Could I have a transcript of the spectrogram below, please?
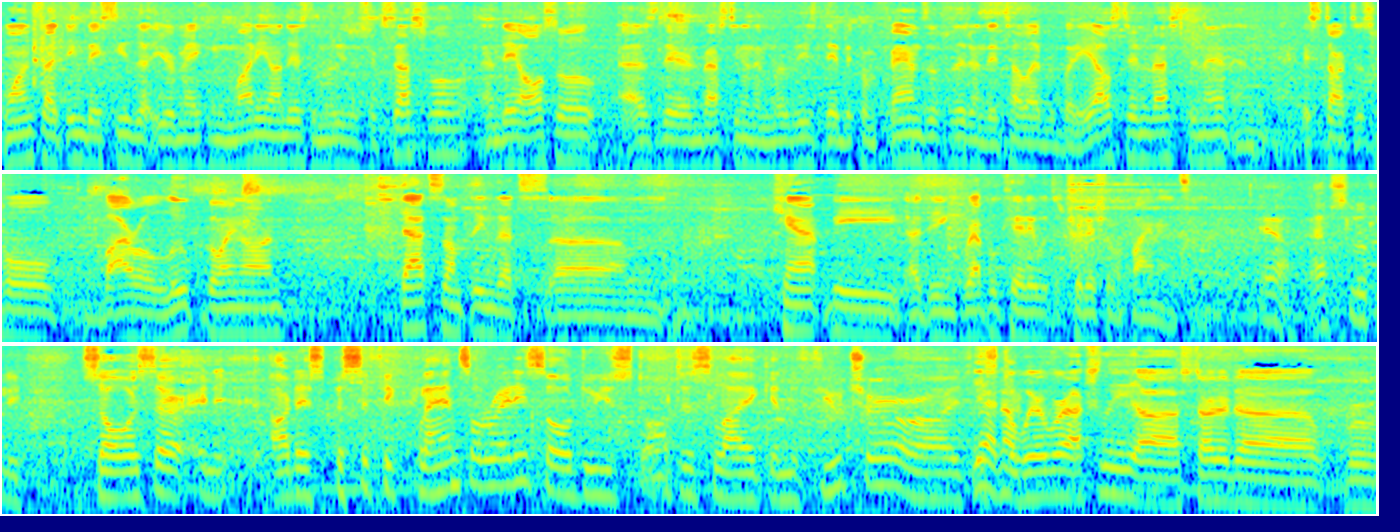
once I think they see that you're making money on this, the movies are successful. And they also, as they're investing in the movies, they become fans of it and they tell everybody else to invest in it. And it starts this whole viral loop going on. That's something that's um, can't be, I think, replicated with the traditional financing. Yeah, absolutely. So, is there any, are there specific plans already? So, do you start this like in the future, or yeah, no, we're, we're actually uh, started. Uh, we're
